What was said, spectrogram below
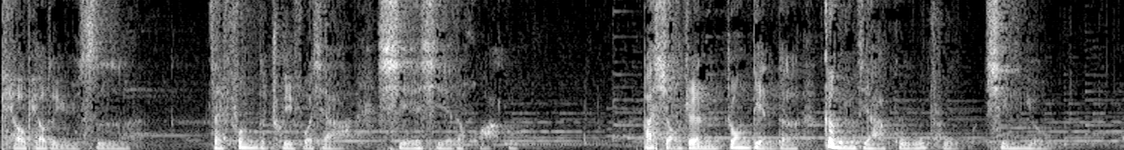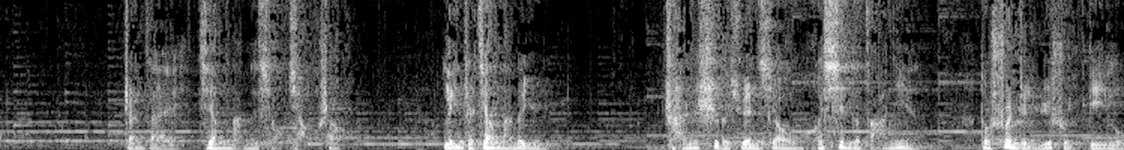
飘飘的雨丝在风的吹拂下斜斜的滑落。把小镇装点的更加古朴清幽。站在江南的小桥上，淋着江南的雨，尘世的喧嚣和心的杂念，都顺着雨水滴落，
